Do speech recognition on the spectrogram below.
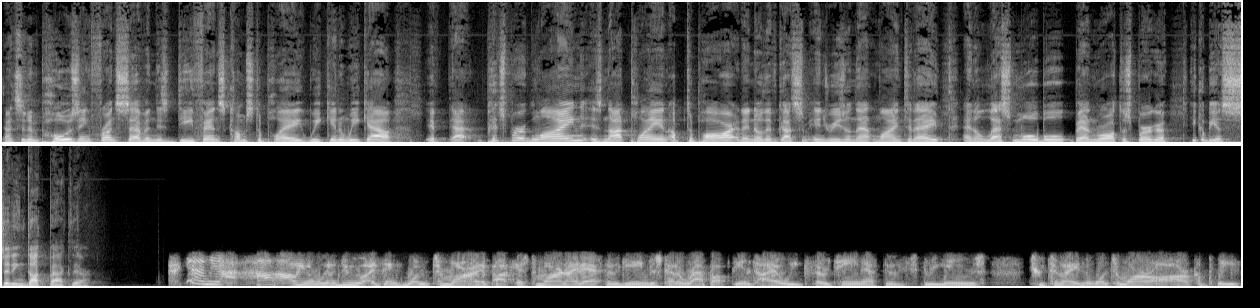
that's an imposing front seven. This defense comes to play week in and week out. If that Pittsburgh line is not playing up to par, and I know they've got some injuries on that line today, and a less mobile Ben Roethlisberger, he could be a sitting duck back there. Yeah, I mean, I, you know, we're going to do, I think, one tomorrow a podcast tomorrow night after the game, just kind of wrap up the entire week 13 after these three games two tonight and the one tomorrow are, are complete.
